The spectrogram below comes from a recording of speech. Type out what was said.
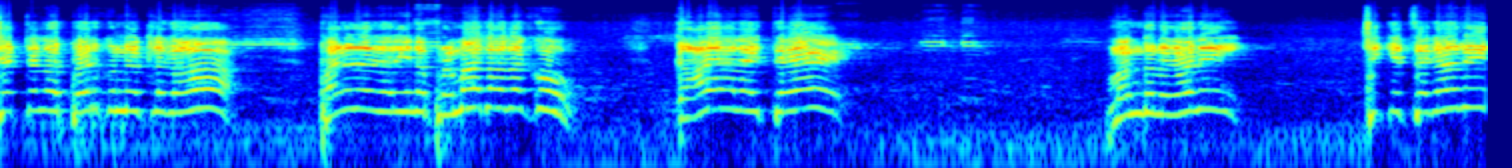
చట్టంలో పేర్కొన్నట్లుగా పనిలో జరిగిన ప్రమాదాలకు గాయాలైతే మందులు కానీ చికిత్స కానీ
